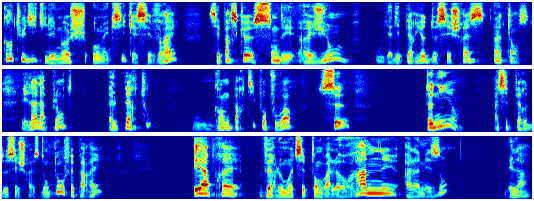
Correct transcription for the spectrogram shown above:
quand tu dis qu'il est moche au Mexique, et c'est vrai, c'est parce que ce sont des régions où il y a des périodes de sécheresse intense. Et là, la plante, elle perd tout, ou une grande partie, pour pouvoir se tenir à cette période de sécheresse. Donc nous, on fait pareil. Et après, vers le mois de septembre, on va le ramener à la maison. Mais là,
